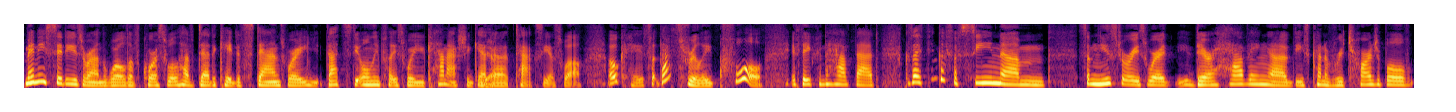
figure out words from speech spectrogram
Many cities around the world, of course, will have dedicated stands where you, that's the only place where you can actually get Yeah. a taxi as well. Okay, so that's really cool if they can have that. Because I think I've seen um, some news stories where they're having uh, these kind of rechargeable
